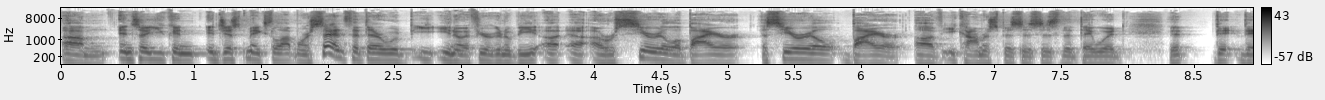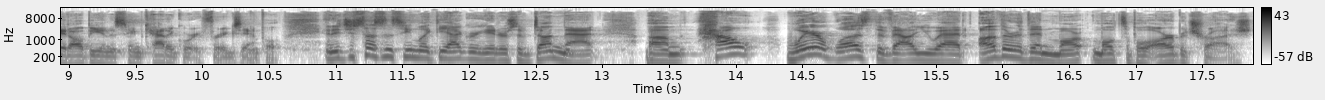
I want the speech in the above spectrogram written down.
Um, and so you can, it just makes a lot more sense that there would be, you know, if you're going to be a, a, a serial buyer, a serial buyer of e-commerce businesses, that they would, that they'd all be in the same category, for example. And it just doesn't seem like the aggregators have done that. Um, how, where was the value add other than mar- multiple arbitrage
